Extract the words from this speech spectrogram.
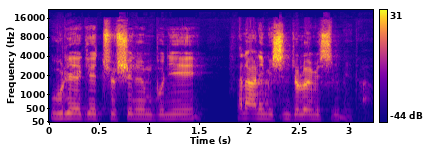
우리에게 주시는 분이 하나님이신 줄로 믿습니다.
